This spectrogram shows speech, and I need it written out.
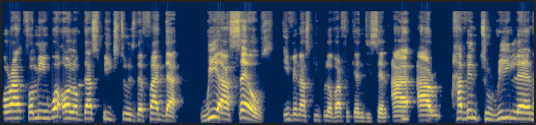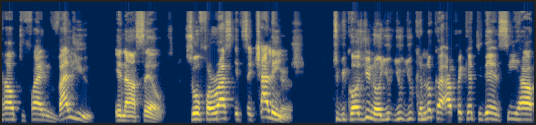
for, for me what all of that speaks to is the fact that we ourselves even as people of african descent are, are having to relearn how to find value in ourselves. So for us it's a challenge yeah. to because you know you, you you can look at africa today and see how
